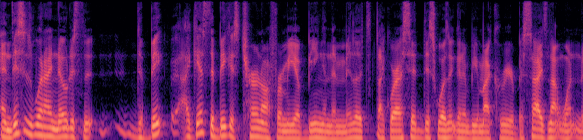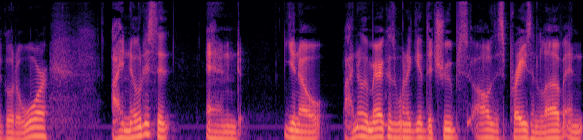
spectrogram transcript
and this is what I noticed. The the big, I guess, the biggest turnoff for me of being in the military, like where I said this wasn't going to be my career. Besides not wanting to go to war, I noticed it, and you know, I know Americans want to give the troops all this praise and love, and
